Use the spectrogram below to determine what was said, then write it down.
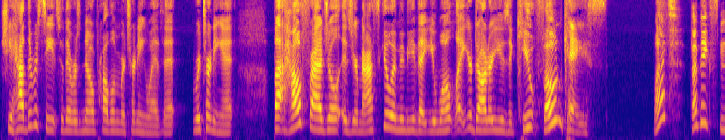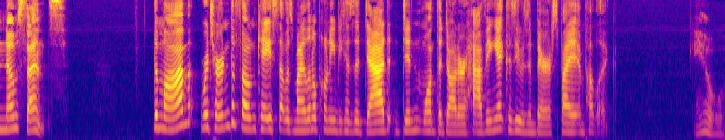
She had the receipt, so there was no problem returning with it, returning it. But how fragile is your masculinity that you won't let your daughter use a cute phone case? What? That makes no sense. The mom returned the phone case that was My Little Pony because the dad didn't want the daughter having it because he was embarrassed by it in public. Ew.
